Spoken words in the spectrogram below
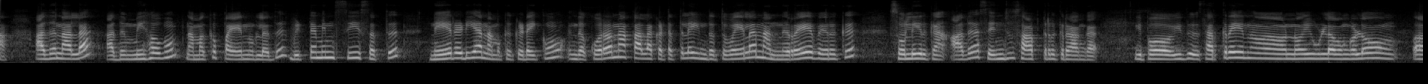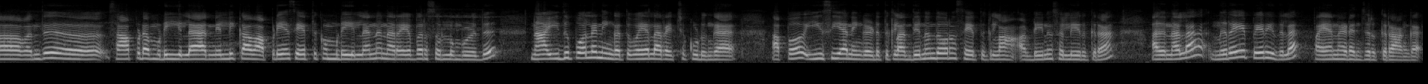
அதனால் அது மிகவும் நமக்கு பயனுள்ளது. விட்டமின் சி சத்து நேரடியாக நமக்கு கிடைக்கும். இந்த கொரோனா காலகட்டத்தில் இந்த துவையலை நான் நிறைய பேருக்கு சொல்லியிருக்கேன். அதை செஞ்சு சாப்பிட்ருக்குறாங்க இப்போது இது சர்க்கரை நோ நோய் உள்ளவங்களும் வந்து சாப்பிட முடியல நெல்லிக்காவை அப்படியே சேர்த்துக்க முடியலன்னு நிறைய பேர் சொல்லும் பொழுது நான் இது போல் நீங்கள் துவையல் அரைச்சி கொடுங்க. அப்போது ஈஸியாக நீங்கள் எடுத்துக்கலாம். தினந்தோறும் சேர்த்துக்கலாம் அப்படின்னு சொல்லியிருக்கிறேன் அதனால் நிறைய பேர் இதில் பயனடைஞ்சிருக்கிறாங்க.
